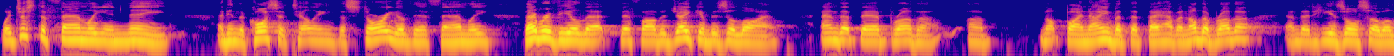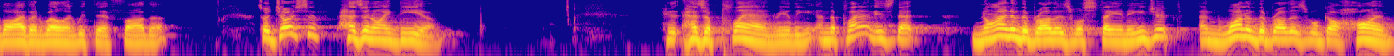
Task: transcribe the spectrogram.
We're just a family in need. And in the course of telling the story of their family, they reveal that their father Jacob is alive and that their brother, uh, not by name, but that they have another brother and that he is also alive and well and with their father. So Joseph has an idea, he has a plan really, and the plan is that nine of the brothers will stay in Egypt and one of the brothers will go home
